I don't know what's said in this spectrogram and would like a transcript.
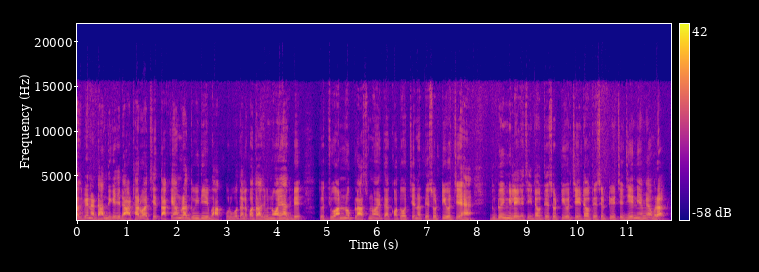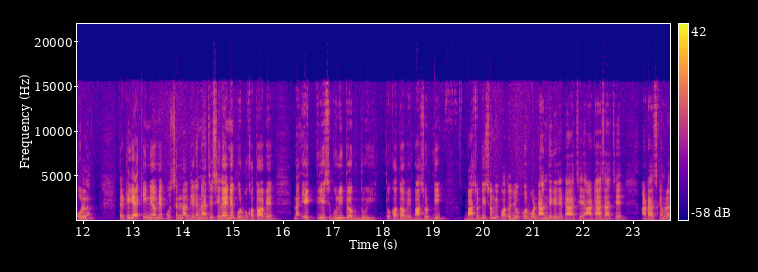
আসবে? না, ডান দিকে যেটা আঠারো আছে, তাকে আমরা দুই দিয়ে ভাগ করব, তাহলে কত আসবে? নয় আসবে। তো চুয়ান্ন প্লাস নয়, তা কত হচ্ছে? না, তেষট্টি হচ্ছে? হ্যাঁ দুটোই মিলে গেছে। এটাও তেষট্টি হচ্ছে, এটাও তেষট্টি হচ্ছে, যে নিয়মে আমরা করলাম। তাহলে ঠিক একই নিয়মে কোশ্চেন মার্ক যেখানে আছে সে লাইনে করব, কত হবে? না একত্রিশ গুণিতক দুই, তো কত হবে? বাষট্টি। বাষট্টির সঙ্গে কত যোগ করব? ডান দিকে যেটা আছে, আঠাশ আছে। আঠাশকে আমরা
